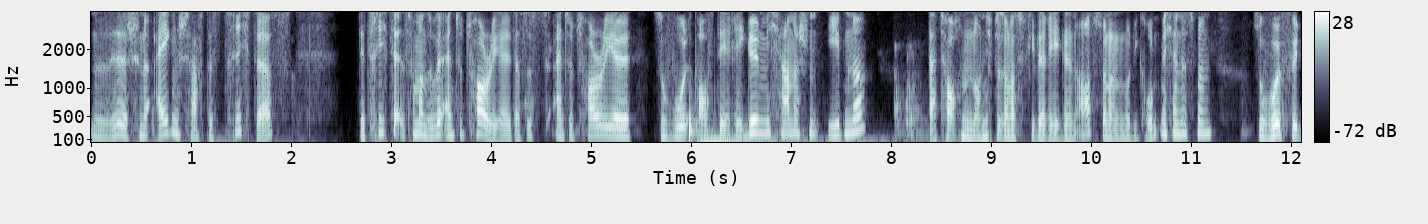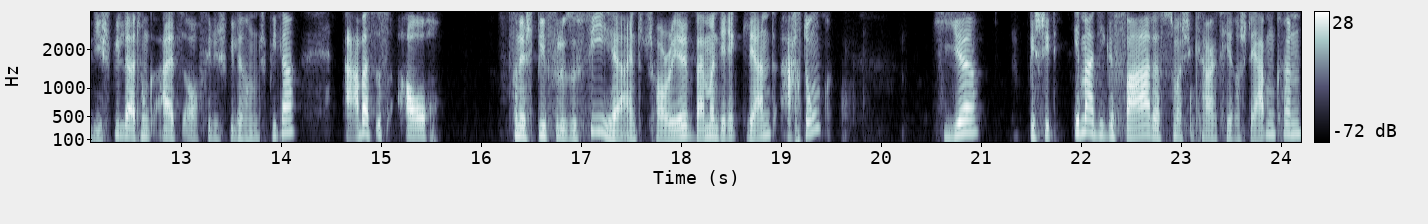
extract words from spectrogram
eine sehr, sehr schöne Eigenschaft des Trichters. Der Trichter ist, wenn man so will, ein Tutorial. Das ist ein Tutorial sowohl auf der regelmechanischen Ebene, da tauchen noch nicht besonders viele Regeln auf, sondern nur die Grundmechanismen, sowohl für die Spielleitung als auch für die Spielerinnen und Spieler. Aber es ist auch von der Spielphilosophie her ein Tutorial, weil man direkt lernt, Achtung, hier besteht immer die Gefahr, dass zum Beispiel Charaktere sterben können.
